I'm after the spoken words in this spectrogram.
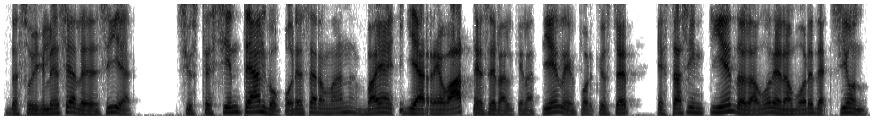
de su iglesia le decía, si usted siente algo por esa hermana, vaya y arrebátesela al que la tiene, porque usted está sintiendo el amor, el amor es de acción.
